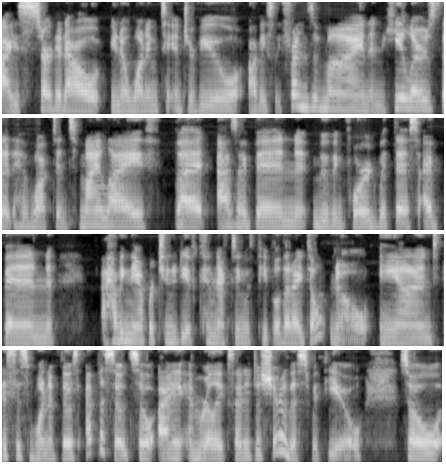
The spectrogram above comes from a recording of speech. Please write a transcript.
I started out, you know, wanting to interview obviously friends of mine and healers that have walked into my life. But as I've been moving forward with this, I've been having the opportunity of connecting with people that I don't know. And this is one of those episodes. So I am really excited to share this with you. So,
